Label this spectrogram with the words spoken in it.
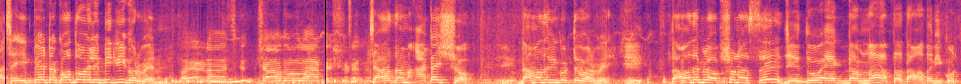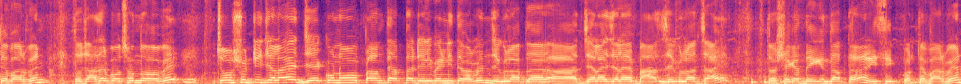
আচ্ছা এই পেয়ারটা কত হলে বিক্রি করবেন? ভাই আজকে চা দাম হলো আঠাশশো টাকা। চা দাম আঠাইশশো। দামাদামি করতে পারবে? জি। দামাদামির অপশন আছে যেহেতু একদম না আপনার দামাদামি করতে পারবেন। তো যাদের পছন্দ হবে চৌষট্টি জেলায় যে কোনো প্রান্তে আপনার ডেলিভারি নিতে পারবেন যেগুলো আপনার জেলায় জেলায় বাস যেগুলো যায় তো সেখান থেকে কিন্তু আপনারা রিসিভ করতে পারবেন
